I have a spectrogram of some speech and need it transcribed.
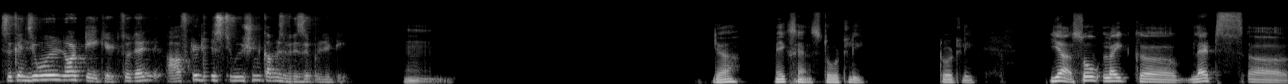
So consumer will not take it. So then after distribution comes visibility. Hmm. Yeah, makes sense. Totally. Totally. Yeah. So like, uh, let's uh,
